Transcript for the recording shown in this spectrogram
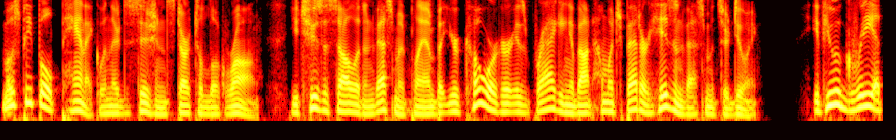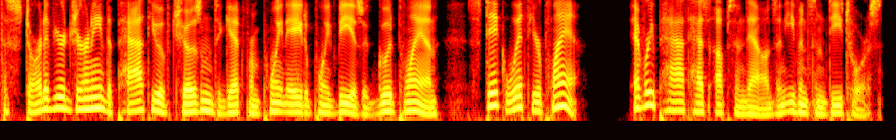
Most people panic when their decisions start to look wrong. You choose a solid investment plan, but your coworker is bragging about how much better his investments are doing. If you agree at the start of your journey the path you have chosen to get from point A to point B is a good plan, stick with your plan. Every path has ups and downs and even some detours.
